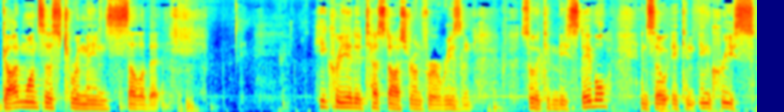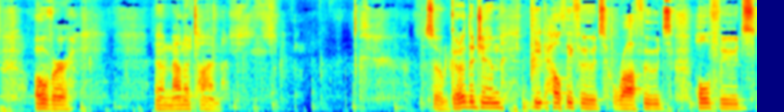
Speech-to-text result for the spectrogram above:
God wants us to remain celibate. He created testosterone for a reason, so it can be stable and so it can increase over an amount of time. So go to the gym, eat healthy foods, raw foods, whole foods,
